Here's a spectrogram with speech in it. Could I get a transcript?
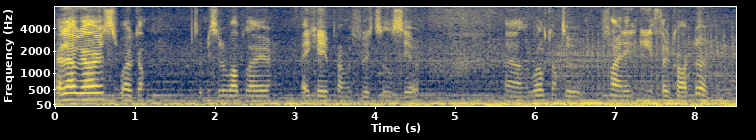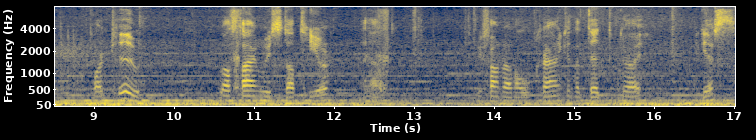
Hello guys, welcome to Mr. Wild Player, aka Promise Flitzels here. And welcome to Finding Ethan Carter, part 2. Last time we stopped here, and we found an old crank and a dead guy, I guess.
